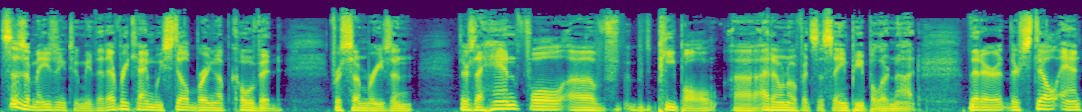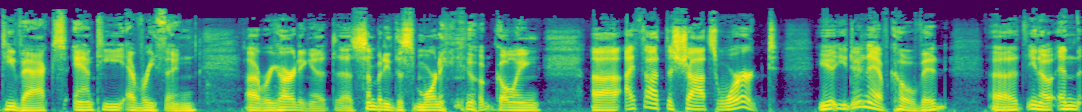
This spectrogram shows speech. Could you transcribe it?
this is amazing to me that every time we still bring up COVID for some reason, there's a handful of people. Uh, I don't know if it's the same people or not that are they're still anti-vax, anti-everything uh, regarding it. Uh, somebody this morning going, uh, I thought the shots worked. You, you didn't have COVID, uh, you know. And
